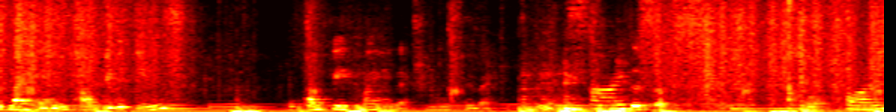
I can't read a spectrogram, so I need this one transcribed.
with my hand how big it is. Or compared to my hand actually, say that. Inside is fine.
